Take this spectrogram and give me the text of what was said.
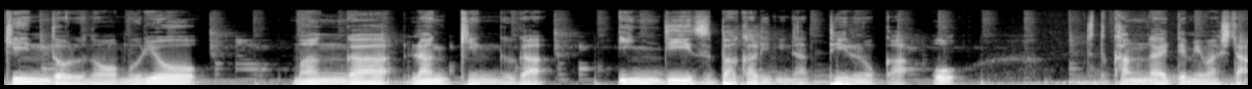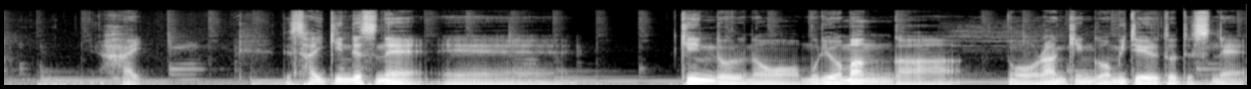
Kindle の無料漫画ランキングがインディーズばかりになっているのかをちょっと考えてみました。はい。で最近ですね、えー、Kindle の無料漫画のランキングを見ているとですね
